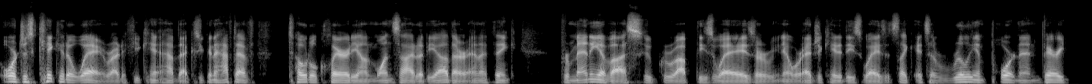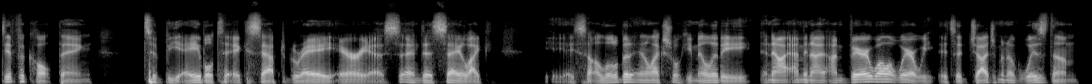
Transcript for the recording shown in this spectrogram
or just kick it away, right? If you can't have that, because you're going to have to have total clarity on one side or the other. And I think for many of us who grew up these ways or you know were educated these ways, it's like it's a really important and very difficult thing to be able to accept gray areas and to say like a little bit of intellectual humility. And now, I mean, I, am very well aware we it's a judgment of wisdom.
